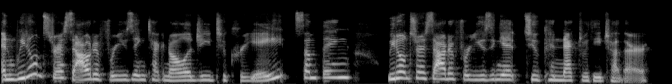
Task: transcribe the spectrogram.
And we don't stress out if we're using technology to create something. We don't stress out if we're using it to connect with each other.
